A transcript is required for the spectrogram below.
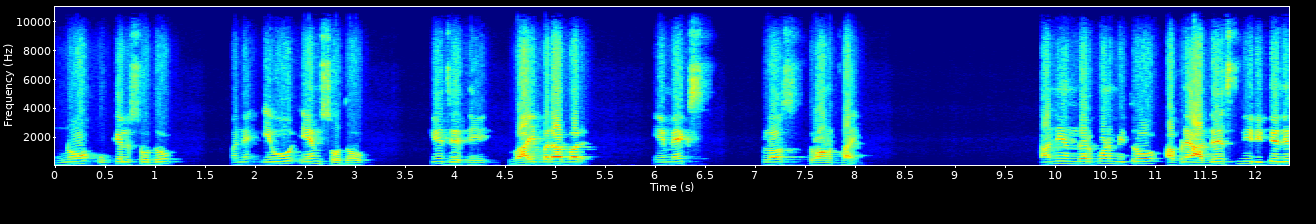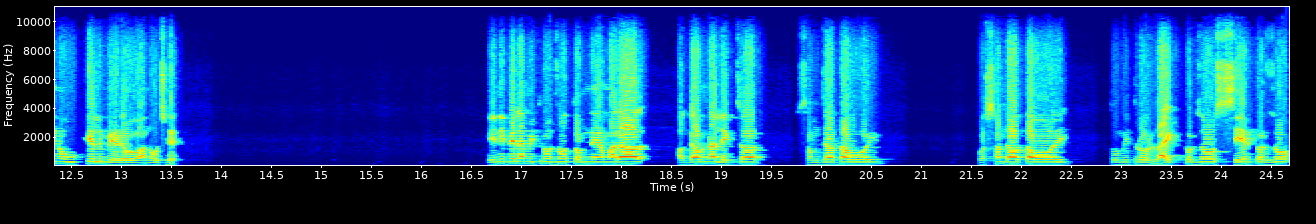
નો ઉકેલ શોધો અને એવો એમ શોધો કે જેથી વાય બરાબર એમ એક્સ પ્લસ ત્રણ થાય. આની અંદર પણ મિત્રો આપણે આદેશની રીતે જ એનો ઉકેલ મેળવવાનો છે. એની પહેલા મિત્રો જો તમને અમારા અગાઉના લેક્ચર સમજાતા હોય, પસંદ આવતા હોય, તો મિત્રો લાઈક કરજો શેર કરજો.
